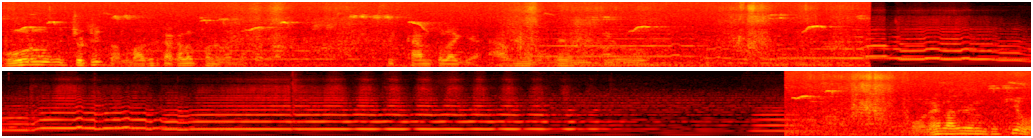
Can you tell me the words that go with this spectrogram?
बरु एकचोटि धनबहादुर काकालाई फोन गर्नु पर्यो त्यो कामको लागि आउनु भन्दै हुनुहुन्थ्यो फोनै लाग्दैन त के हो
